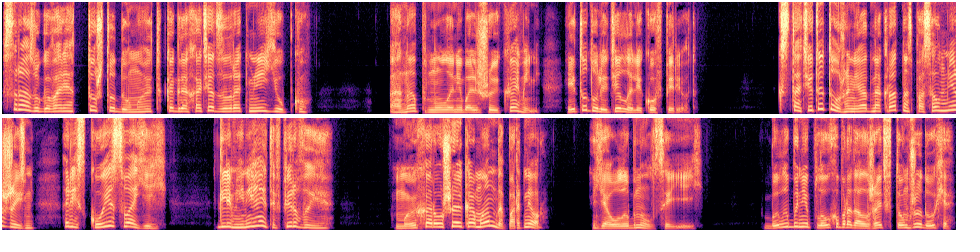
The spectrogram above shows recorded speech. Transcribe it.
Сразу говорят то, что думают, когда хотят задрать мне юбку. Она пнула небольшой камень, и тот улетел далеко вперед. «Кстати, ты тоже неоднократно спасал мне жизнь, рискуя своей. Для меня это впервые. «Мы хорошая команда, партнер. Я улыбнулся ей. «Было бы неплохо продолжать в том же духе».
